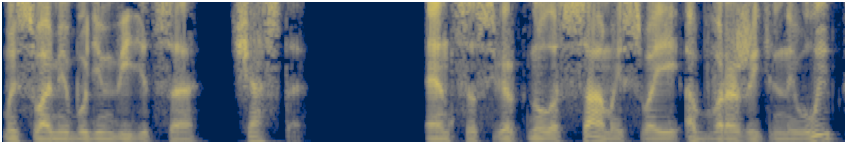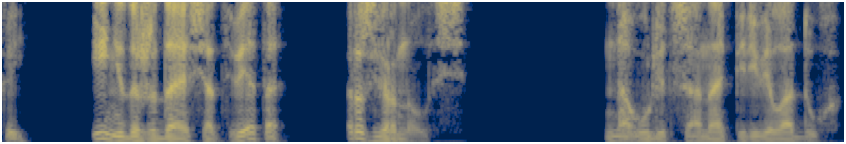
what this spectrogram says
Мы с вами будем видеться часто. Энса сверкнула самой своей обворожительной улыбкой и, не дожидаясь ответа, развернулась. На улице она перевела дух.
